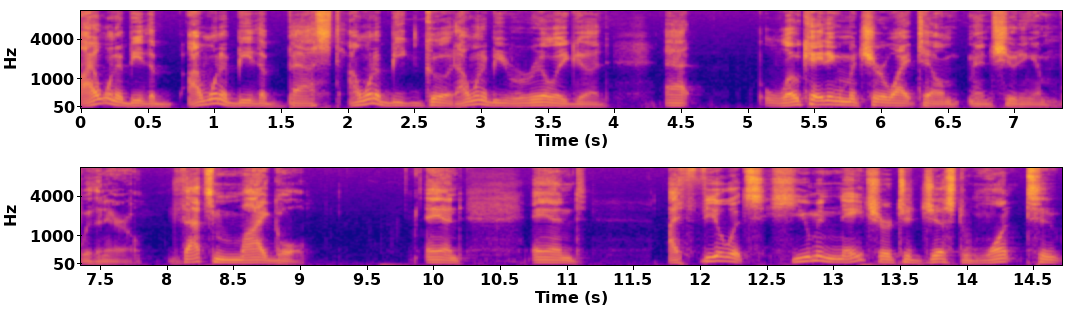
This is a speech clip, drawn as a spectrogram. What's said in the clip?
I want to be the I want to be the best I want to be good I want to be really good at locating a mature whitetail and shooting him with an arrow that's my goal. And and I feel it's human nature to just want to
